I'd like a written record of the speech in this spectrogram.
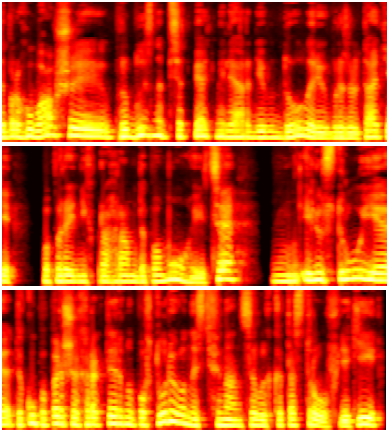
заборгувавши приблизно 55 мільярдів доларів в результаті попередніх програм допомоги. І це ілюструє таку, по-перше, характерну повторюваність фінансових катастроф, які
